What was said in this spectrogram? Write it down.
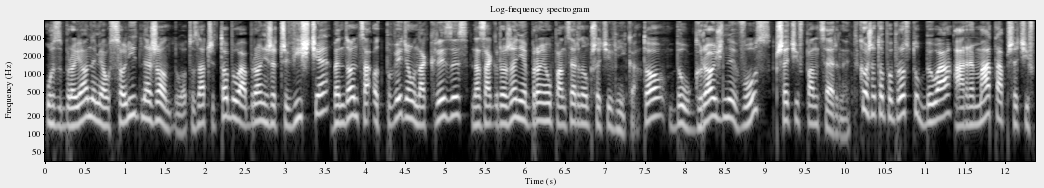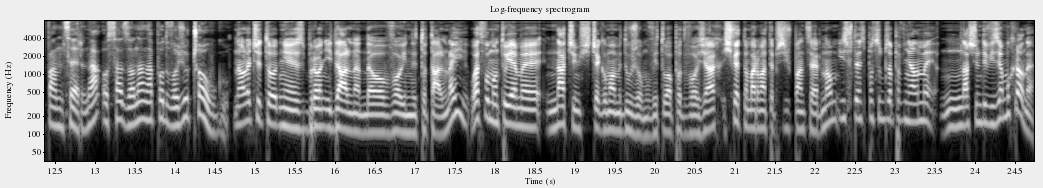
uzbrojony, miał solidne żądło, to znaczy to była broń rzeczywiście będąca odpowiedzią na kryzys, na zagrożenie bronią pancerną przeciwnika. To był groźny wóz przeciwpancerny, tylko że to po prostu była armata przeciwpancerna osadzona na podwoziu czołgu. No ale czy to nie jest broń idealna do wojny totalnej? Łatwo montujemy na czymś, czego mamy dużo, mówię tu o podwoziach, świetną armatę przeciwpancerną i w ten sposób zapewniamy naszym dywizjom ochronę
